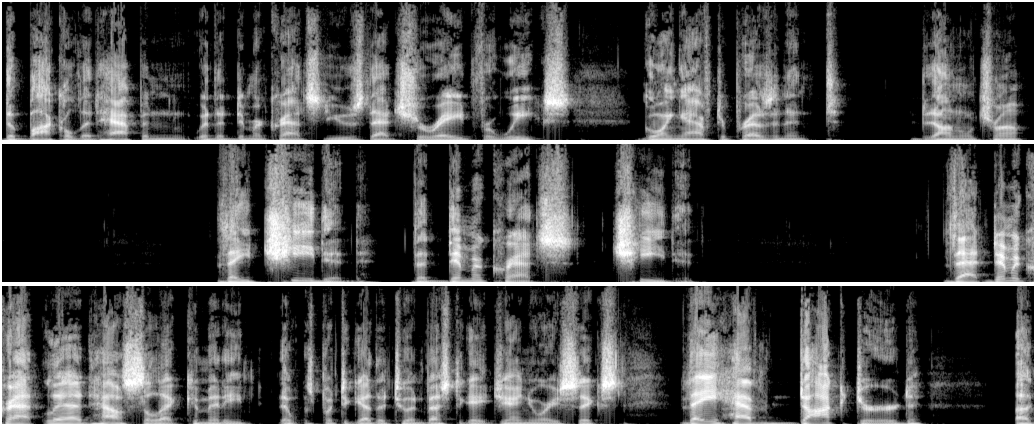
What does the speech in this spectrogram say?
debacle that happened where the Democrats used that charade for weeks going after President Donald Trump? They cheated. The Democrats cheated. that Democrat led House Select Committee that was put together to investigate January 6th, they have doctored a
